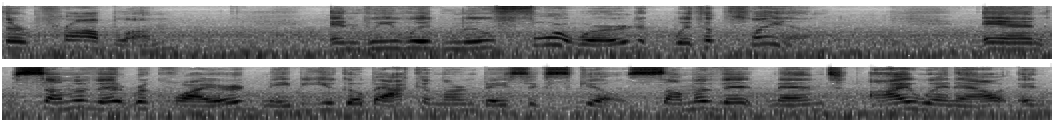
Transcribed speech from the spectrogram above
their problem and we would move forward with a plan. And some of it required maybe you go back and learn basic skills. Some of it meant I went out and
